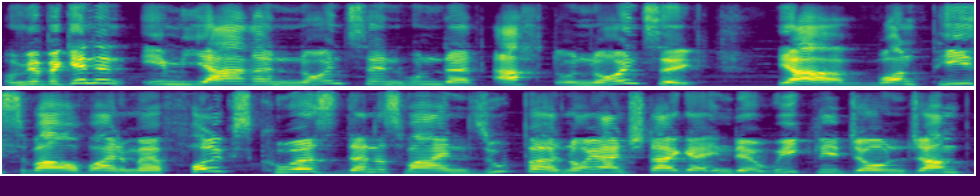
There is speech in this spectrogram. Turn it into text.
Und wir beginnen im Jahre 1998. Ja, One Piece war auf einem Erfolgskurs, denn es war ein super Neueinsteiger in der Weekly Joan Jump,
